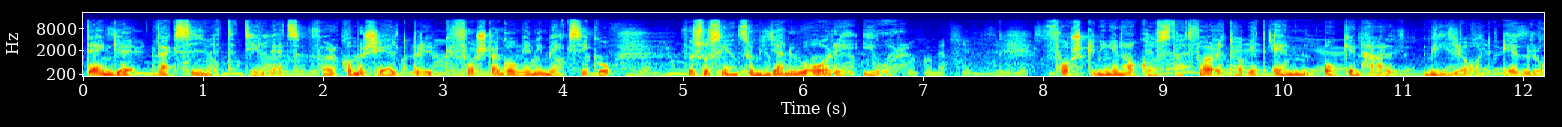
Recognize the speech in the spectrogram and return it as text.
Dengue-vaccinet tilläts för kommersiellt bruk första gången i Mexiko för så sent som i januari i år. Forskningen har kostat företaget en och en halv miljard euro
